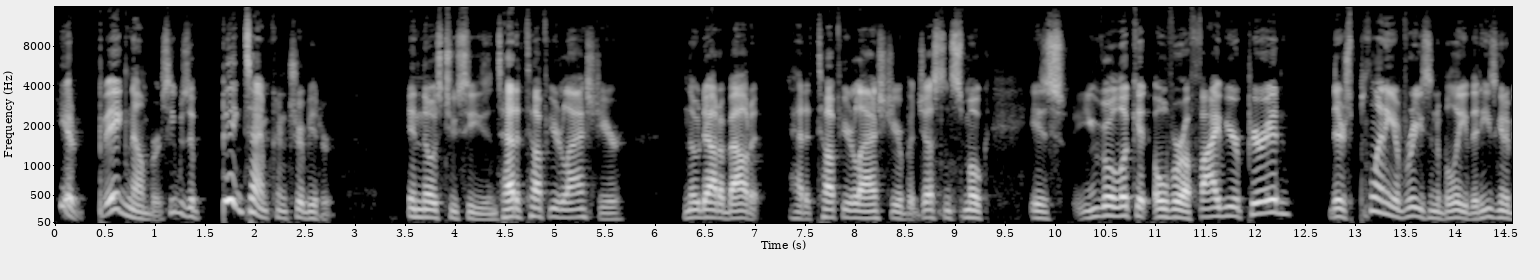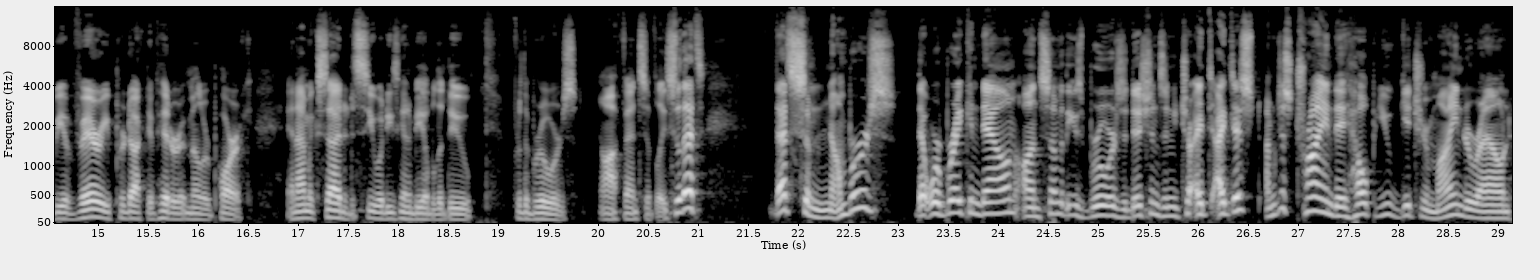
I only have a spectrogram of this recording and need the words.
He had big numbers. He was a big time contributor in those two seasons. Had a tough year last year, no doubt about it had a tough year last year, but Justin Smoak is, you go look at over a five year period, there's plenty of reason to believe that he's going to be a very productive hitter at Miller Park. And I'm excited to see what he's going to be able to do for the Brewers offensively. So that's that's some numbers that we're breaking down on some of these Brewers additions. And you try, I, I just I'm just trying to help you get your mind around,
